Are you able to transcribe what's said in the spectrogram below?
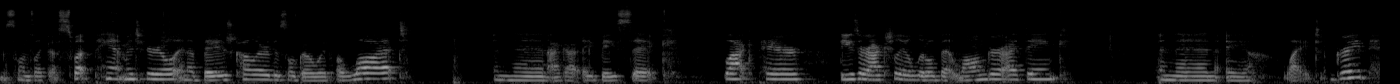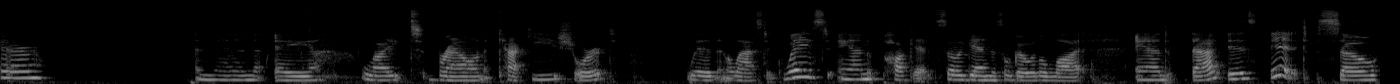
This one's like a sweatpant material in a beige color. This will go with a lot. And then I got a basic black pair. These are actually a little bit longer, I think. And then a light gray pair. And then a light brown khaki short with an elastic waist and pockets. So again, this will go with a lot. And that is it. So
